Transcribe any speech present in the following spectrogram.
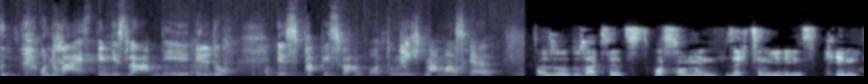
Und du weißt, im Islam, die Bildung ist Papis Verantwortung, nicht Mamas, gell? Also du sagst jetzt, was soll mein 16-jähriges Kind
